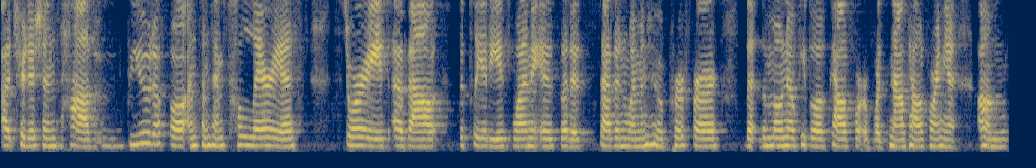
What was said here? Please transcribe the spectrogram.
uh, traditions have beautiful and sometimes hilarious stories about the Pleiades. One is that it's seven women who prefer the, the Mono people of California, of what's now California, um,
